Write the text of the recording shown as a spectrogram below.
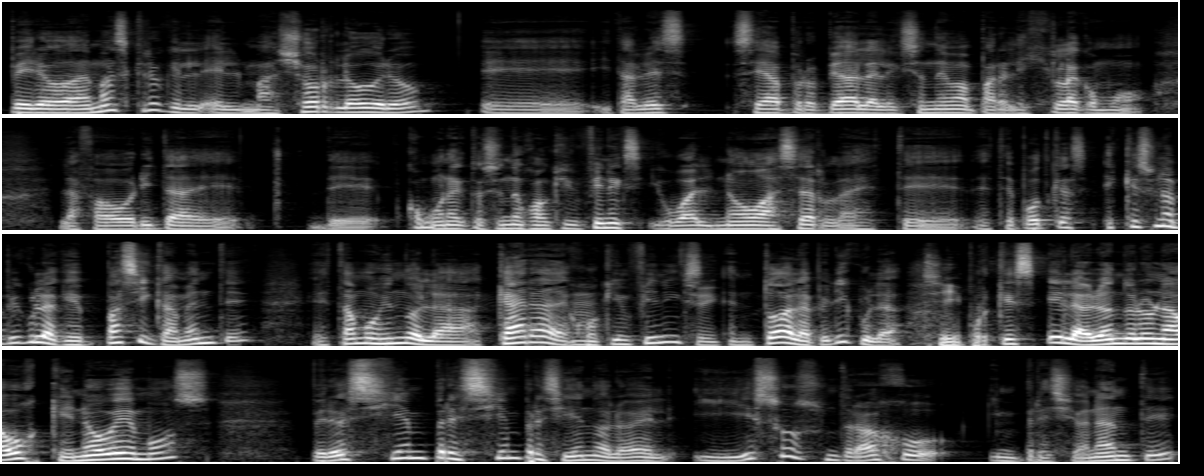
pero además creo que el, el mayor logro, eh, y tal vez sea apropiada la elección de Emma para elegirla como la favorita de, de- como una actuación de Joaquín Phoenix, igual no va a ser la de este, este podcast, es que es una película que básicamente estamos viendo la cara de Mm, Joaquín Phoenix sí. en toda la película. Sí. Porque es él hablándole a una voz que no vemos, pero es siempre, siempre siguiéndolo a él. Y eso es un trabajo impresionante,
